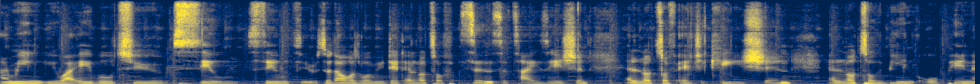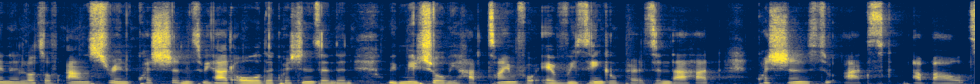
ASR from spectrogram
I mean, you are able to sail sail through. So that was what we did. A lot of sensitization, a lot of education, a lot of being open, and a lot of answering questions. We had all the questions, and then we made sure we had time for every single person that had questions to ask about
